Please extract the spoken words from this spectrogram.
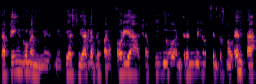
Chapingo, me, me, fui a estudiar la preparatoria a Chapingo, entré en 1990,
